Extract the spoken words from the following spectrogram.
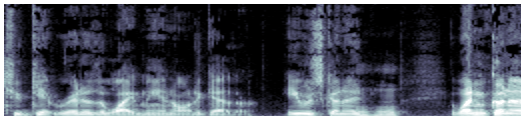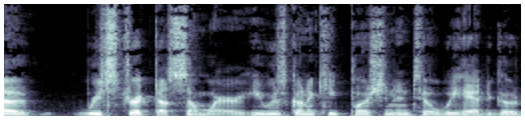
to get rid of the white man altogether. He was going to. hmm He wasn't going to restrict us somewhere. He was going to keep pushing until we had to go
